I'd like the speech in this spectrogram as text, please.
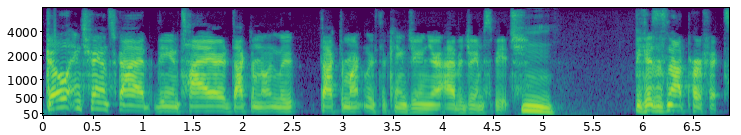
go and transcribe the entire Dr. Martin, Lu- Dr. Martin Luther King Jr. I Have a Dream speech. Because it's not perfect.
